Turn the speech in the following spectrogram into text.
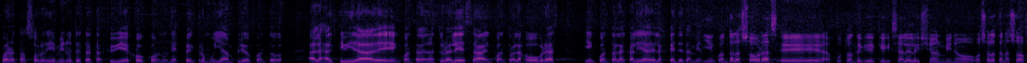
Bueno, tan solo 10 minutos está Tafí Viejo con un espectro muy amplio en cuanto a las actividades, en cuanto a la naturaleza, en cuanto a las obras y en cuanto a la calidad de la gente también. Y en cuanto a las obras, eh, justo antes que, que sea la elección, vino Gonzalo Tanasov,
